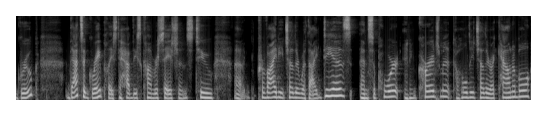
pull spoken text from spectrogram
group, that's a great place to have these conversations to uh, provide each other with ideas and support and encouragement, to hold each other accountable,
